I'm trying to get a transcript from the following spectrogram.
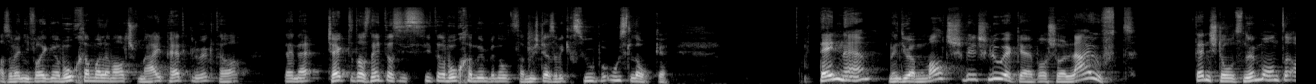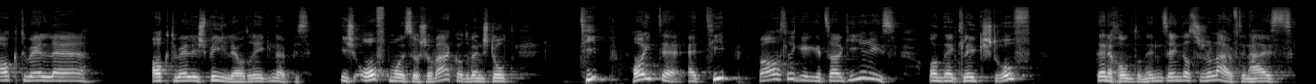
Also wenn ich vor einer Woche mal ein Match vom iPad geschaut habe, dann äh, checkt er das nicht, dass ich es seit einer Woche nicht benutzt habe. Müsste also wirklich super ausloggen. Dann, äh, wenn du ein Match willst schauen, der schon läuft, dann steht es nicht mehr unter aktuellen, aktuellen Spielen oder irgendetwas. Ist oftmals so schon weg. Oder wenn steht Tipp heute, ein Tipp, Basel gegen Zalgiris, und dann klickst du drauf, dann kommt er nicht Sinn, dass er schon läuft. Dann heisst es,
